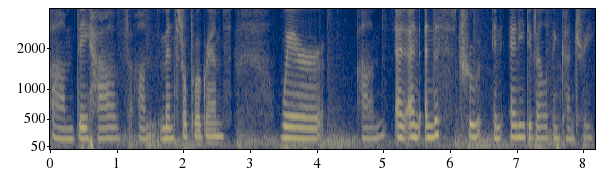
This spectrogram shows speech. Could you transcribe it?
um, they have um, menstrual programs where, um, and, and, and this is true in any developing country,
